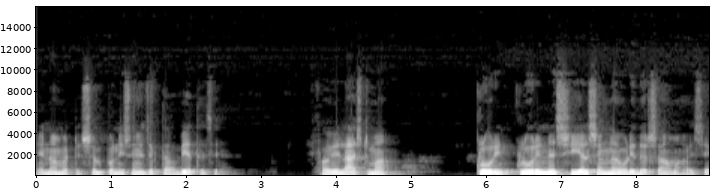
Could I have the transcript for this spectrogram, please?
એના માટે સલ્ફરની સંયોજકતા બે થશે. હવે લાસ્ટમાં ક્લોરિન. ક્લોરિનને સીએલ સંજ્ઞા વડે દર્શાવવામાં આવે છે.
